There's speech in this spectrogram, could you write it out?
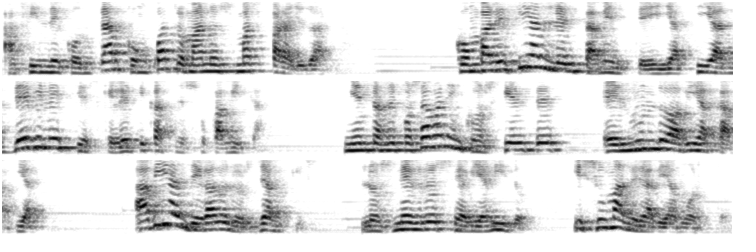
a fin de contar con cuatro manos más para ayudarla. Convalecían lentamente y yacían débiles y esqueléticas en su camita. Mientras reposaban inconscientes, el mundo había cambiado. Habían llegado los yanquis, los negros se habían ido y su madre había muerto.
